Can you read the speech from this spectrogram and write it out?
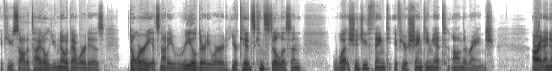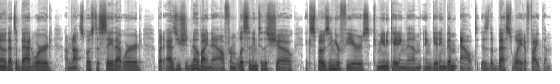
If you saw the title, you know what that word is. Don't worry, it's not a real dirty word. Your kids can still listen. What should you think if you're shanking it on the range? All right, I know that's a bad word. I'm not supposed to say that word, but as you should know by now from listening to the show, exposing your fears, communicating them, and getting them out is the best way to fight them.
